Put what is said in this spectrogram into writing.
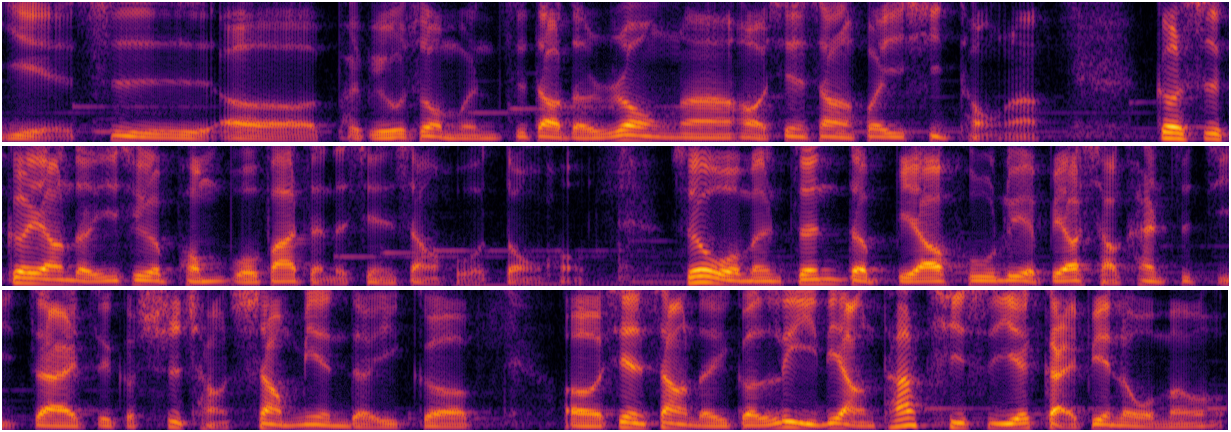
也是呃，比如说我们知道的 Zoom 啊，哈，线上会议系统啊，各式各样的一些个蓬勃发展的线上活动哈，所以我们真的不要忽略，不要小看自己在这个市场上面的一个呃线上的一个力量，它其实也改变了我们。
